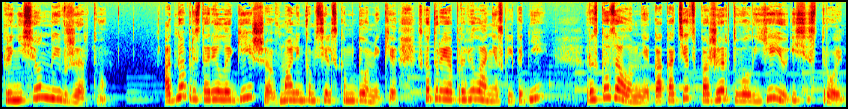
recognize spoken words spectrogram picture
Принесенные в жертву. Одна престарелая гейша в маленьком сельском домике, с которой я провела несколько дней, рассказала мне, как отец пожертвовал ею и сестрой,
